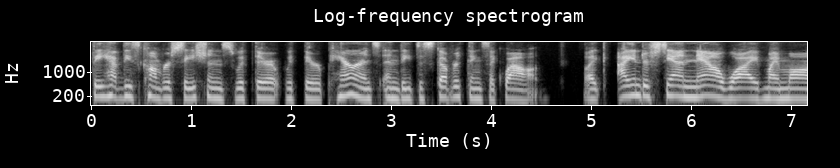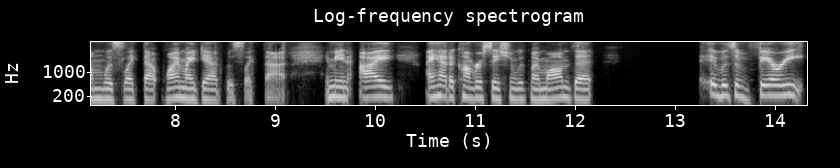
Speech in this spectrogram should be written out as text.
they have these conversations with their with their parents and they discover things like wow like i understand now why my mom was like that why my dad was like that. I mean i i had a conversation with my mom that it was a very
